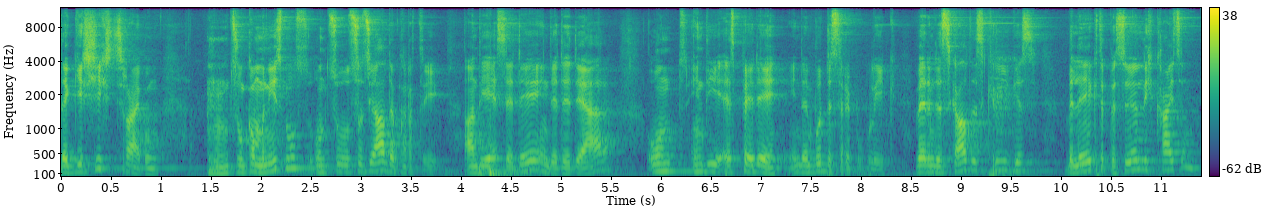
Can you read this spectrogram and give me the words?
der Geschichtsschreibung zum Kommunismus und zur Sozialdemokratie an die SED in der DDR und in die SPD in der Bundesrepublik während des Kalten Krieges belegte Persönlichkeiten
